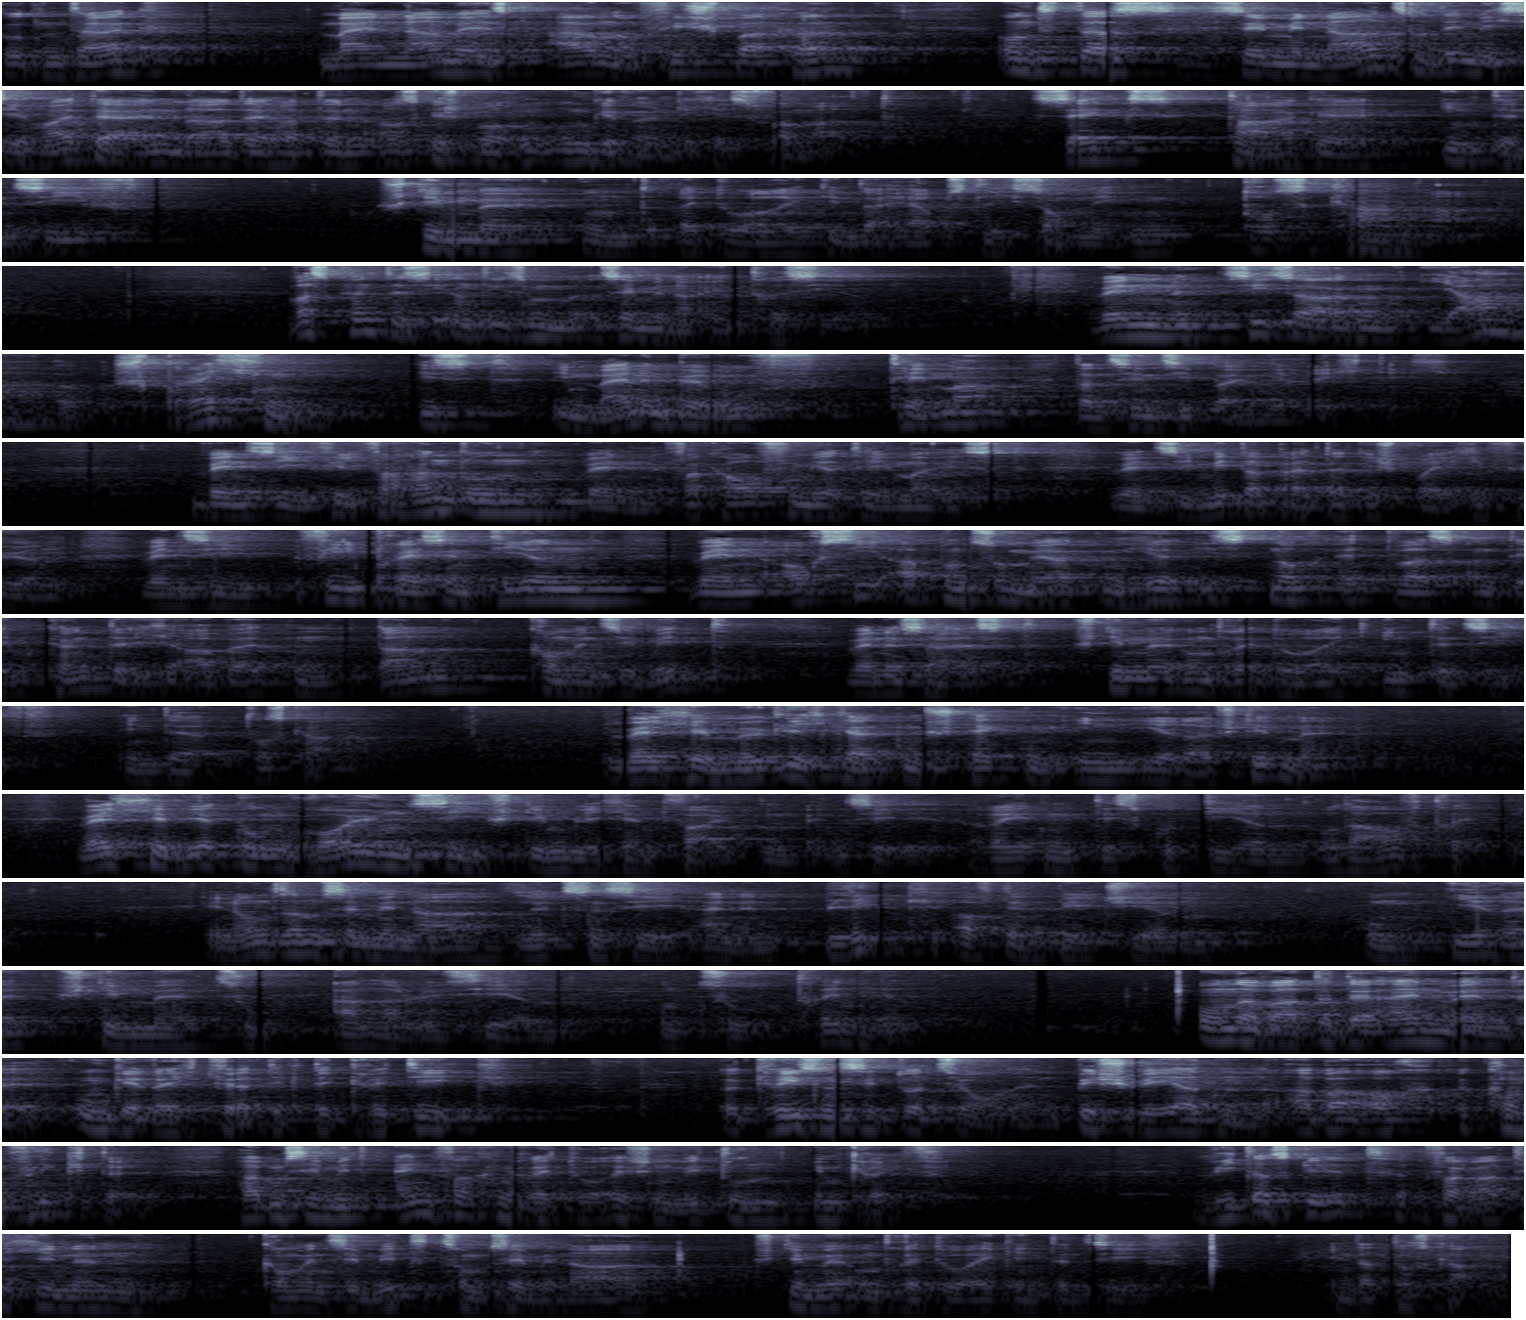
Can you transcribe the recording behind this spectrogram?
Guten Tag, mein Name ist Arno Fischbacher und das Seminar, zu dem ich Sie heute einlade, hat ein ausgesprochen ungewöhnliches Format. Sechs Tage intensiv Stimme und Rhetorik in der herbstlich sonnigen Toskana. Was könnte Sie an diesem Seminar interessieren? Wenn Sie sagen, ja, sprechen ist in meinem Beruf Thema, dann sind Sie bei mir richtig. Wenn Sie viel verhandeln, wenn Verkaufen Ihr Thema ist, wenn Sie Mitarbeitergespräche führen, wenn Sie viel präsentieren, wenn auch Sie ab und zu merken, hier ist noch etwas, an dem könnte ich arbeiten, dann kommen Sie mit, wenn es heißt Stimme und Rhetorik intensiv in der Toskana. Welche Möglichkeiten stecken in Ihrer Stimme? Welche Wirkung wollen Sie stimmlich entfalten, wenn Sie reden, diskutieren oder auftreten? In unserem Seminar nützen Sie einen Blick auf den Bildschirm, um Ihre Stimme zu analysieren und zu trainieren. Unerwartete Einwände, ungerechtfertigte Kritik, Krisensituationen, Beschwerden, aber auch Konflikte haben Sie mit einfachen rhetorischen Mitteln im Griff. Wie das geht, verrate ich Ihnen. Kommen Sie mit zum Seminar Stimme und Rhetorik intensiv in der Toskana.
